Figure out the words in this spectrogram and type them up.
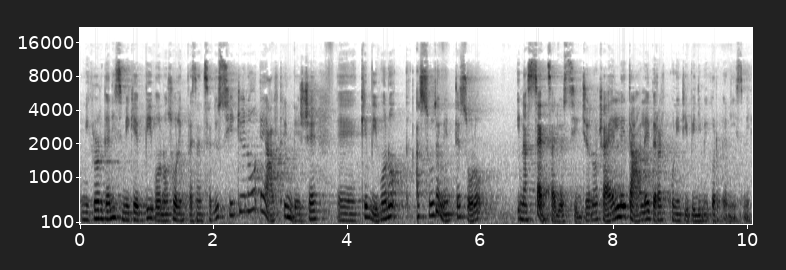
microorganismi che vivono solo in presenza di ossigeno e altri invece eh, che vivono assolutamente solo in assenza di ossigeno, cioè è letale per alcuni tipi di microorganismi.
